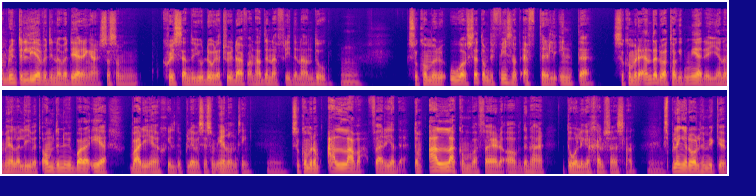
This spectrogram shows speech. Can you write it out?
om du inte lever dina värderingar så som Chris ändå gjorde, och jag tror det är därför han hade den här friden när han dog, Mm. så kommer du oavsett om det finns något efter eller inte, så kommer det enda du har tagit med dig genom hela livet, om det nu bara är varje enskild upplevelse som är någonting, Mm. så kommer de alla vara färgade. De alla kommer vara färgade av den här dåliga självkänslan. Mm. Det spelar ingen roll hur mycket...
